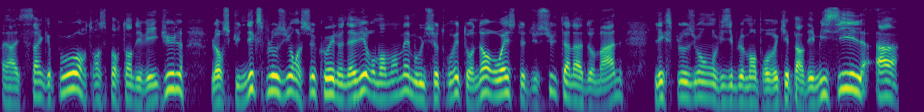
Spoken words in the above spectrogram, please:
à Singapour, transportant des véhicules, lorsqu'une explosion a secoué le navire au moment même où il se trouvait au nord-ouest du sultanat d'Oman. L'explosion, visiblement provoquée par des missiles, a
